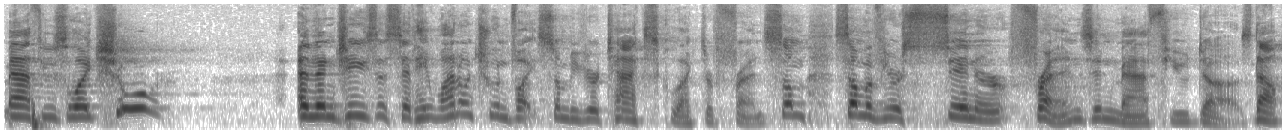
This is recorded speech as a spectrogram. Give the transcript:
Matthew's like, Sure. And then Jesus said, Hey, why don't you invite some of your tax collector friends, some, some of your sinner friends? And Matthew does. Now,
